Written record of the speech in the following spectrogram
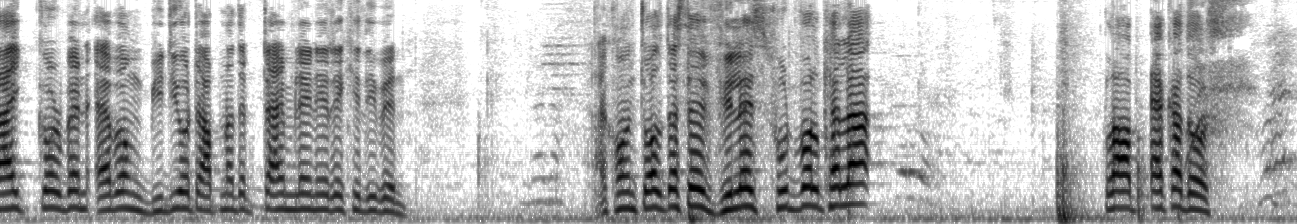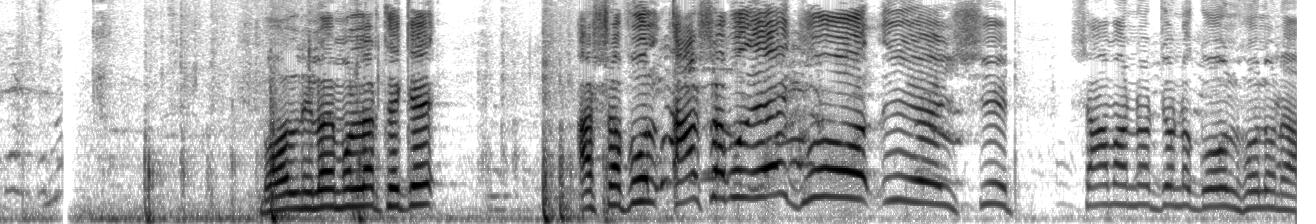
লাইক করবেন এবং ভিডিওটা আপনাদের টাইম লাইনে রেখে দিবেন। এখন চলতেছে ভিলেজ ফুটবল খেলা ক্লাব একাদশ। বল নিলয় মোল্লার থেকে, আশরাফুল আশরাফুল, এই গোল এই শিট সামান্যর জন্য গোল হলো না।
